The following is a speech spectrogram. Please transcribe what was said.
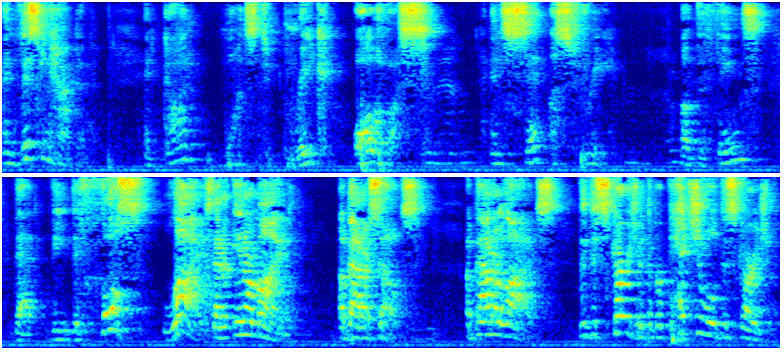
And this can happen. And God wants to break all of us and set us free of the things that the, the false lies that are in our mind about ourselves, about our lives, the discouragement, the perpetual discouragement.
